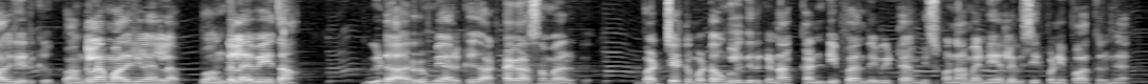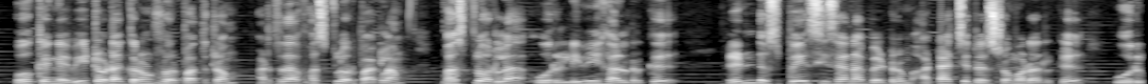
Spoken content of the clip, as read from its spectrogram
மாதிரி இருக்குது பங்களா மாதிரிலாம் இல்லை. பங்களாவே தான். வீடு அருமையாக இருக்குது அட்டகாசமாக இருக்குது பட்ஜெட் மட்டும் உங்களுக்கு இருக்குன்னா கண்டிப்பாக இந்த வீட்டை மிஸ் பண்ணாமல் நேரில் விசிட் பண்ணி பார்த்துருங்க ஓகேங்க வீட்டோட கிரவுண்ட் ஃப்ளோர் பார்த்துட்டோம். அடுத்ததாக ஃபஸ்ட் ஃப்ளோர் பார்க்கலாம். ஃபஸ்ட் ஃப்ளோரில் ஒரு லிவிங் ஹால் இருக்குது ரெண்டு ஸ்பேசிஸான பெட்ரூம் அட்டாச்சு ரெஸ்ட் ரூமோட இருக்குது ஒரு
